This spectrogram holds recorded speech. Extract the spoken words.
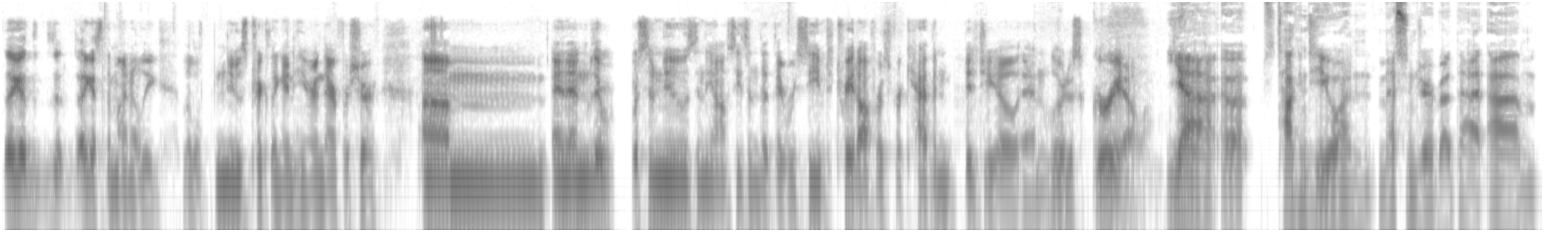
like uh, I guess the minor league little news trickling in here and there for sure. Um, and then there was some news in the offseason that they received trade offers for Cavan Biggio and Lourdes Gurriel. Yeah, uh, talking to you on Messenger about that. Um,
